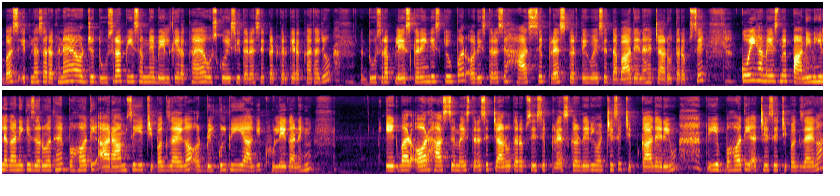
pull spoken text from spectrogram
बस इतना सा रखना है और जो दूसरा पीस हमने बेल के रखा है, उसको इसी तरह से कट करके रखा था जो, दूसरा प्लेस करेंगे इसके ऊपर और इस तरह से हाथ से प्रेस करते हुए इसे दबा देना है चारों तरफ़ से। कोई हमें इसमें पानी नहीं लगाने की ज़रूरत है, बहुत ही आराम से ये चिपक जाएगा और बिल्कुल भी ये आगे खुलेगा नहीं। एक बार और हाथ से मैं इस तरह से चारों तरफ़ से इसे प्रेस कर दे रही हूँ, अच्छे से चिपका दे रही हूँ। तो ये बहुत ही अच्छे से चिपक जाएगा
